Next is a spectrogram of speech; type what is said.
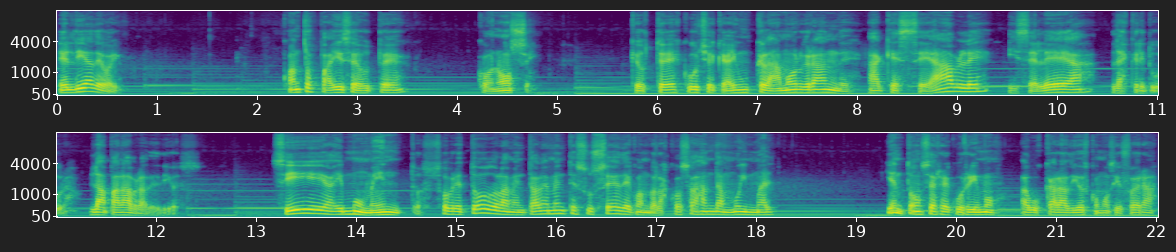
El día de hoy, ¿Cuántos países usted conoce? Que usted escuche que hay un clamor grande a que se hable y se lea la escritura, la palabra de Dios. Sí, hay momentos, sobre todo lamentablemente sucede cuando las cosas andan muy mal. Y entonces recurrimos a buscar a Dios como si fuera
